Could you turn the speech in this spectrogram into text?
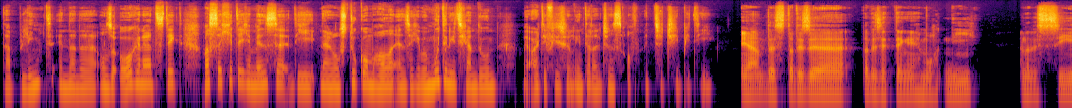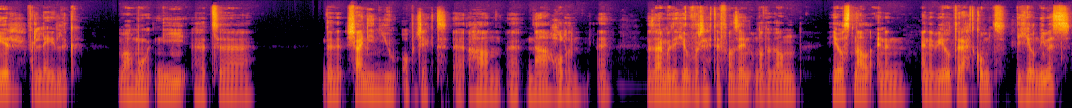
dat blinkt en dat eh, onze ogen uitsteekt. Wat zeg je tegen mensen die naar ons toe komen hollen en zeggen we moeten iets gaan doen met artificial intelligence of met ChatGPT? Ja, dus dat is, eh, dat is het ding. Hè. Je mag niet, en dat is zeer verleidelijk, maar je mag niet het, de shiny new object gaan nahollen. Hè. Dus daar moet je heel voorzichtig van zijn, omdat je dan heel snel in een, een wereld terechtkomt die heel nieuw is,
